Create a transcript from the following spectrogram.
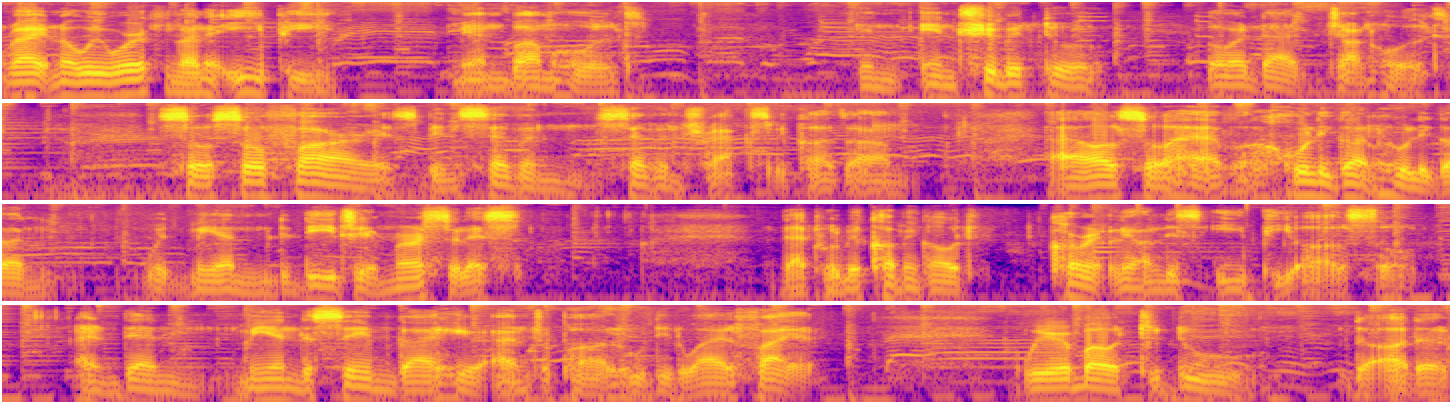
right now we're working on an EP, me and Bam Holt in, in tribute to our dad John Holt. So so far it's been seven seven tracks because um I also have a hooligan hooligan with me and the DJ Merciless that will be coming out currently on this EP also. And then me and the same guy here, Andrew Paul, who did Wildfire. We're about to do the other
